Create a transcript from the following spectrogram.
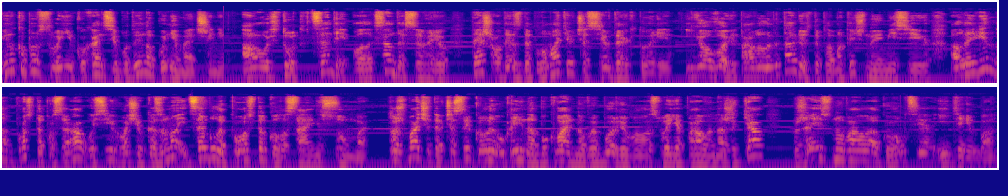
він купив своїй коханці будинок у Німеччині. А ось тут, в центрі, Олександр Северів, теж один з дипломатів часів директорії. Його відправили в Італію з дипломатичною місією, але він там просто просирав усі гроші в казино, і це були просто колосальні суми. Тож бачите, в часи, коли Україна буквально виборювала своє право на життя, вже існувала корупція і дірібан.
